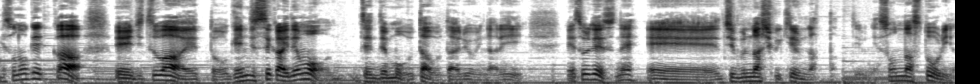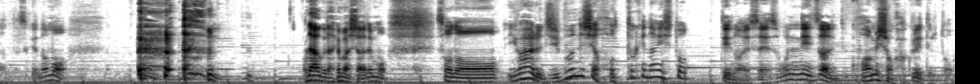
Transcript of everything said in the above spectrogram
でその結果、えー、実は、えっ、と、現実世界でも全然もう歌を歌えるようになり、えー、それでですね、えー、自分らしく生きるようになったっていうね、そんなストーリーなんですけども、長くなりました。でも、その、いわゆる自分自身ほっとけない人っていうのはですね、そこにね、実はコアミッション隠れてると。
